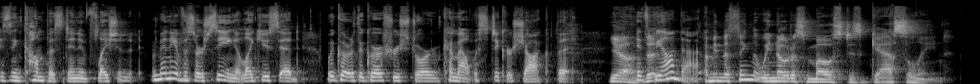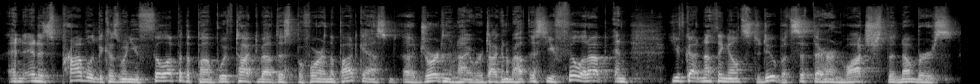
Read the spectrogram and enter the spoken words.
is encompassed in inflation. Many of us are seeing it. Like you said, we go to the grocery store and come out with sticker shock, but yeah, it's the, beyond that. I mean, the thing that we notice most is gasoline. And, and it's probably because when you fill up at the pump, we've talked about this before in the podcast. Uh, Jordan and I were talking about this. You fill it up and you've got nothing else to do but sit there and watch the numbers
